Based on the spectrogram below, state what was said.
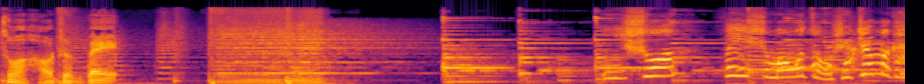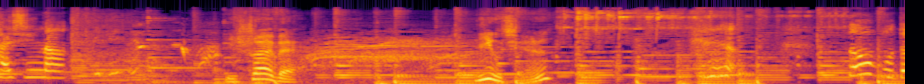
做好准备。你说为什么我总是这么开心呢？你帅呗，你有钱。都不对，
